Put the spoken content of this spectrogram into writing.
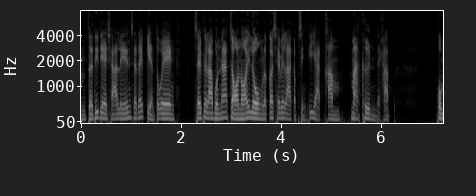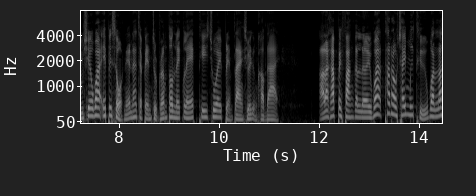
ำ30 day challenge จะได้เปลี่ยนตัวเอง ใช้เวลาบนหน้าจอน้อยลง แล้วก็ใช้เวลากับสิ่งที่อยากทำมากขึ้นนะครับ ผมเชื่อว่า episode นี้น่าจะเป็นจุดเริ่มต้นเล็กๆ ที่ช่วยเปลี่ยนแปลงชีวิตของเขาได้ เอาละครับไปฟังกันเลยว่าถ้าเราใช้มือถือวันละ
